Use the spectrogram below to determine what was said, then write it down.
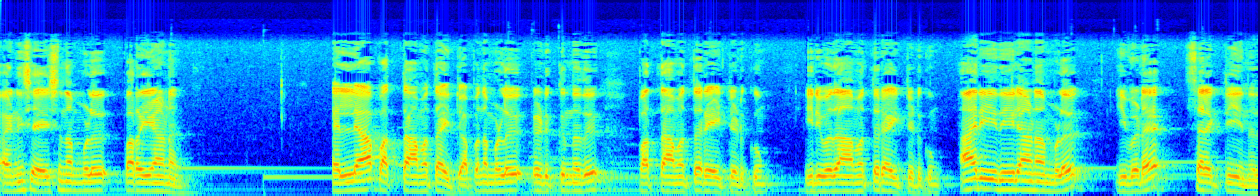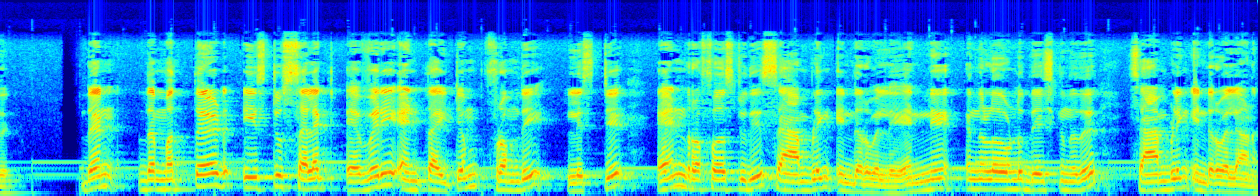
അതിന് ശേഷം നമ്മൾ പറയാണ്. എല്ലാ പത്താമത്തെ ഐറ്റം അപ്പോൾ നമ്മൾ എടുക്കുന്നത് പത്താമത്തെ ഒരു ഐറ്റം എടുക്കും ഇരുപതാമത്തെ ഒരു ഐറ്റം എടുക്കും. ആ രീതിയിലാണ് നമ്മൾ ഇവിടെ സെലക്ട് ചെയ്യുന്നത്. Then the method is to select every nth item from the list n refers to the sampling interval n എന്നുള്ളത് കൊണ്ട് ഉദ്ദേശിക്കുന്നത് സാമ്പിളിംഗ് ഇന്റർവെല്ലാണ്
